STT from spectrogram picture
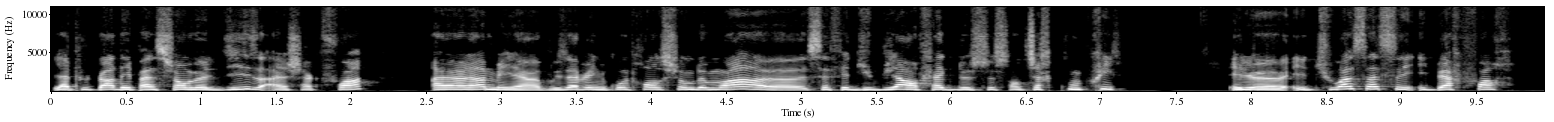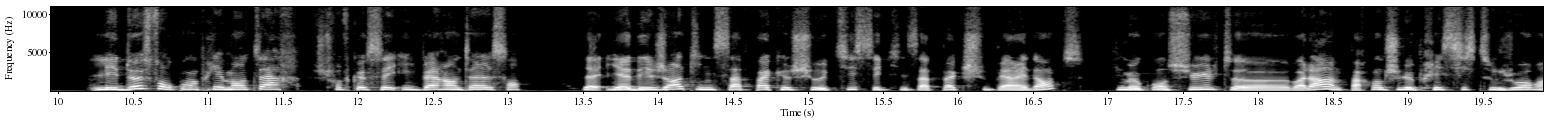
la plupart des patients me disent à chaque fois, ah là là, mais euh, vous avez une compréhension de moi, euh, ça fait du bien en fait de se sentir compris. Et le, et tu vois, ça c'est hyper fort. Les deux sont complémentaires. Je trouve que c'est hyper intéressant. Il y a des gens qui ne savent pas que je suis autiste et qui ne savent pas que je suis père aidante, qui me consultent, voilà. Par contre, je le précise toujours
